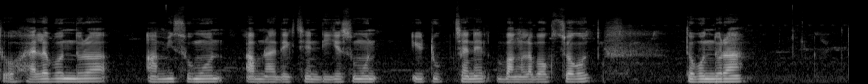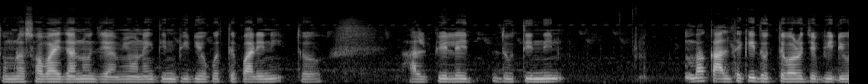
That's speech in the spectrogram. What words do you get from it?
তো হ্যালো বন্ধুরা, আমি সুমন, আপনারা দেখছেন DJ Suman YouTube channel Bangla box Jagat. তো বন্ধুরা, তোমরা সবাই জানো যে আমি অনেক দিন ভিডিও করতে পারিনি, তো হালফিল এই দু তিন দিন বা কাল থেকেই ধরতে পারো যে ভিডিও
